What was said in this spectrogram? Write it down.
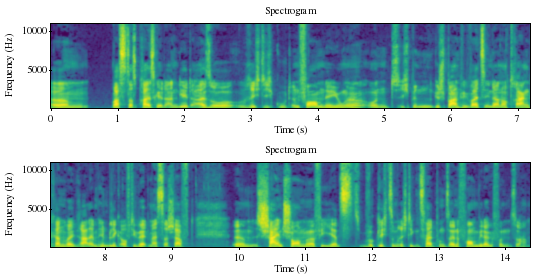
Ähm, was das Preisgeld angeht. Also richtig gut in Form, der Junge. Und ich bin gespannt, wie weit sie ihn da noch tragen kann, weil gerade im Hinblick auf die Weltmeisterschaft ähm, scheint Sean Murphy jetzt wirklich zum richtigen Zeitpunkt seine Form wiedergefunden zu haben.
